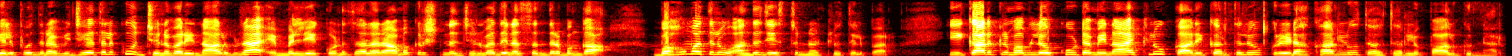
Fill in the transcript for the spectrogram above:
గెలుపొందిన విజేతలకు జనవరి నాలుగున ఎమ్మెల్యే కొనసాల రామకృష్ణ జన్మదిన సందర్భంగా బహుమతులు అందజేస్తున్నట్లు తెలిపారు. ఈ కార్యక్రమంలో కూటమి నాయకులు కార్యకర్తలు క్రీడాకారులు తదితరులు పాల్గొన్నారు.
